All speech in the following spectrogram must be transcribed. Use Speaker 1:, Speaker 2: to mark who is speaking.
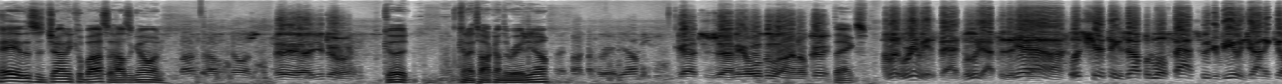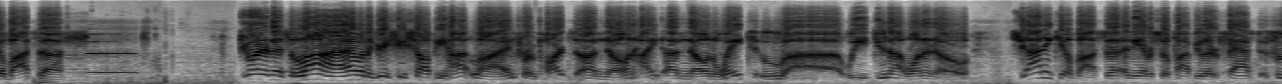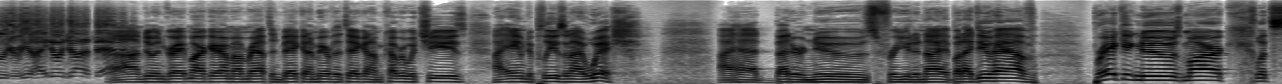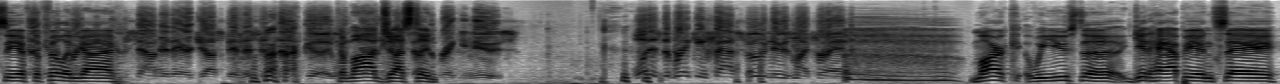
Speaker 1: Hey, this is Johnny Kielbasa. How's it going?
Speaker 2: Hey, how you doing?
Speaker 1: Good. Can I talk on the radio?
Speaker 2: Got you, Johnny. Hold the line, okay?
Speaker 1: Thanks.
Speaker 3: I'm gonna, we're gonna be in a bad mood after this. Yeah. Let's cheer things up with a little fast food review and Johnny Kielbasa. Joining us live on the Greasy Salty Hotline from parts unknown, height unknown, weight ooh ah, we do not want to know. Johnny Kielbasa and the ever so popular fast food review. How you doing, Jonathan?
Speaker 1: Uh, I'm doing great, Mark Aram. I'm wrapped in bacon. I'm here for the taking. I'm covered with cheese. I aim to please, and I wish I had better news for you tonight. But I do have breaking news, Mark. Let's see if the fill-in guy.
Speaker 3: sounder there, Justin. This is not good.
Speaker 1: Come on, Justin.
Speaker 3: breaking news. what is the breaking fast food news, my friend?
Speaker 1: Mark, we used to get happy and say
